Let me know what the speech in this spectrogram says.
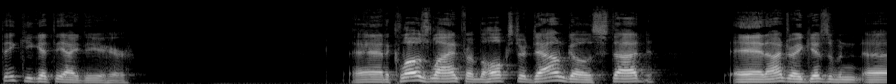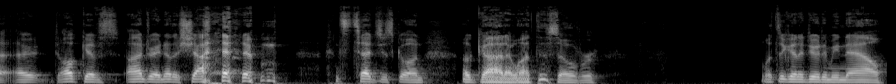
think you get the idea here. And a clothesline from the Hulkster down goes Studd. And Andre gives him, an, uh, Hulk gives Andre another shot at him. Instead, just going, oh God, I want this over. What's he going to do to me now?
